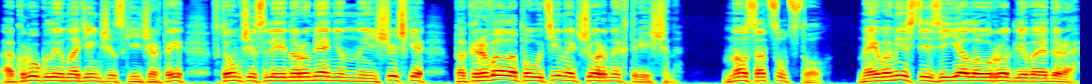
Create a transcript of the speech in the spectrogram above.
Округлые младенческие черты, в том числе и нарумяненные щечки, покрывала паутина черных трещин. Нос отсутствовал. На его месте зияла уродливая дыра.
